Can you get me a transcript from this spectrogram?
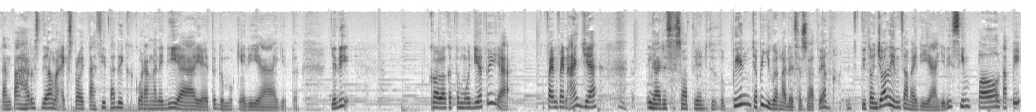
tanpa harus dia mengeksploitasi tadi kekurangannya dia yaitu gemuknya dia gitu jadi kalau ketemu dia tuh ya fine fine aja nggak ada sesuatu yang ditutupin tapi juga nggak ada sesuatu yang ditonjolin sama dia jadi simple tapi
